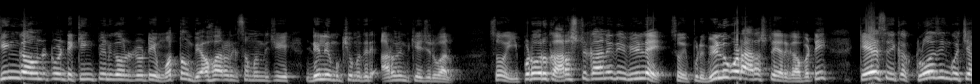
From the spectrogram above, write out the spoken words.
కింగ్గా ఉన్నటువంటి కింగ్ పిన్గా ఉన్నటువంటి మొత్తం వ్యవహారానికి సంబంధించి ఢిల్లీ ముఖ్యమంత్రి అరవింద్ కేజ్రీవాల్. సో ఇప్పటివరకు అరెస్ట్ కానిది వీళ్ళే. సో ఇప్పుడు వీళ్ళు కూడా అరెస్ట్ అయ్యారు కాబట్టి కేసు ఇక క్లోజింగ్ వచ్చే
